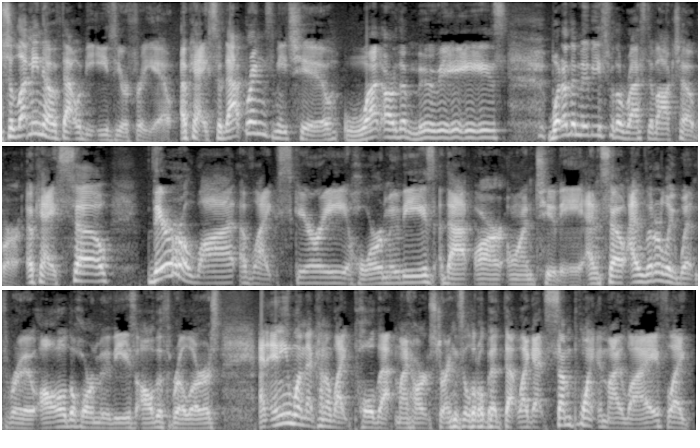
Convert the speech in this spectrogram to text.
so let me know if that would be easier for you. Okay, so that brings me to what are the movies? What are the movies for the rest of October? Okay, so there are a lot of like scary horror movies that are on Tubi. And so I literally went through all the horror movies, all the thrillers, and anyone that kind of like pulled at my heartstrings a little bit that like at some point in my life like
